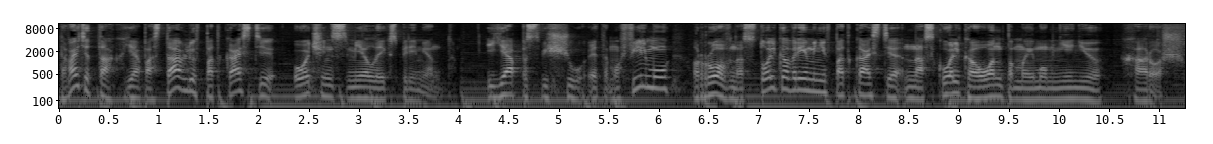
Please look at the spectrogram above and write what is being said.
Давайте так, я поставлю в подкасте очень смелый эксперимент. И я посвящу этому фильму ровно столько времени в подкасте, насколько он, по моему мнению, хорош.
